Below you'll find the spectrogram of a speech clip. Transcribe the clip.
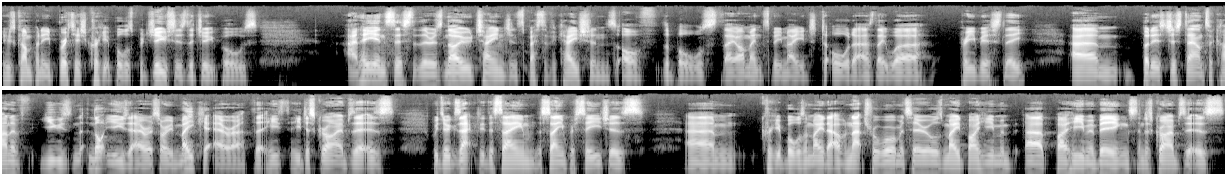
whose company British Cricket Balls produces the Duke balls. And he insists that there is no change in specifications of the balls. They are meant to be made to order as they were previously. Um, but it's just down to kind of use, not user error, sorry, make it error that he, he describes it as we do exactly the same, the same procedures. Um, cricket balls are made out of natural raw materials made by human, uh, by human beings and describes it as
